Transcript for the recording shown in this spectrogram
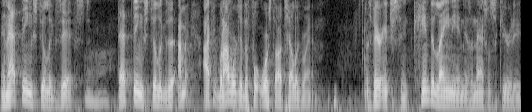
and that thing still exists. Uh-huh. That thing still exists. I mean, I could, when I worked at the Fort Worth Star Telegram, it's very interesting. Ken Delanian is a national security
